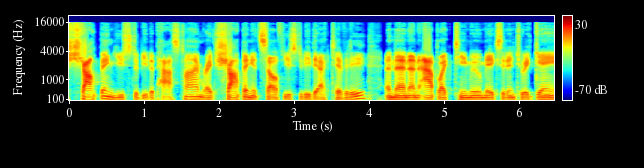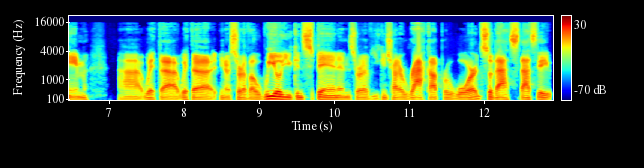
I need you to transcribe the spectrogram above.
shopping used to be the pastime, right? Shopping itself used to be the activity. And then an app like Temu makes it into a game uh, with a with a you know sort of a wheel you can spin and sort of you can try to rack up rewards. So that's that's the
